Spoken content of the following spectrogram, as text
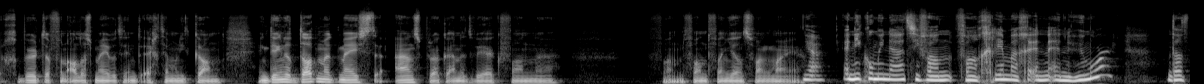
gebeurt er van alles mee wat in het echt helemaal niet kan. En ik denk dat dat me het meeste aansprak aan het werk van, eh, van, van, van Jan Zwangmaier. Ja. En die combinatie van, van grimmig en, en humor, dat,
